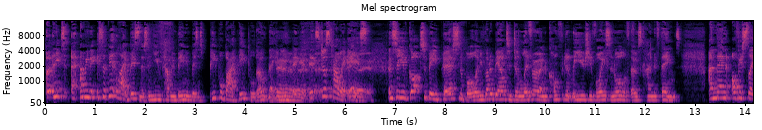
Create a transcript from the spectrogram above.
And it's, I mean, it's a bit like business, and you having been in business, people buy people, don't they? Yeah, it, it's just how it is. Yeah, yeah. And so you've got to be personable and you've got to be able to deliver and confidently use your voice and all of those kind of things. And then obviously,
